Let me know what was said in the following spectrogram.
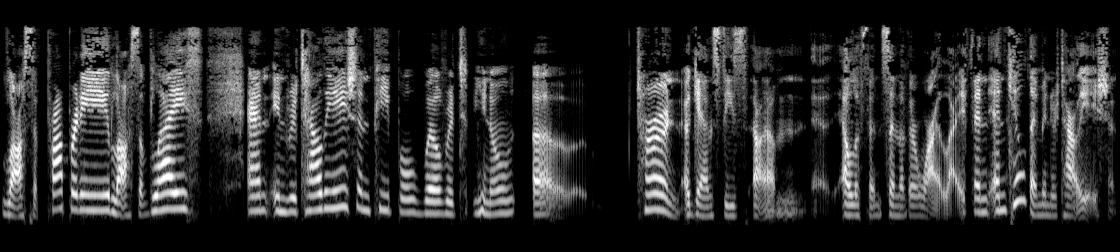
loss of property, loss of life. And in retaliation, people will, ret- you know, uh, turn against these um, elephants and other wildlife and, and kill them in retaliation.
